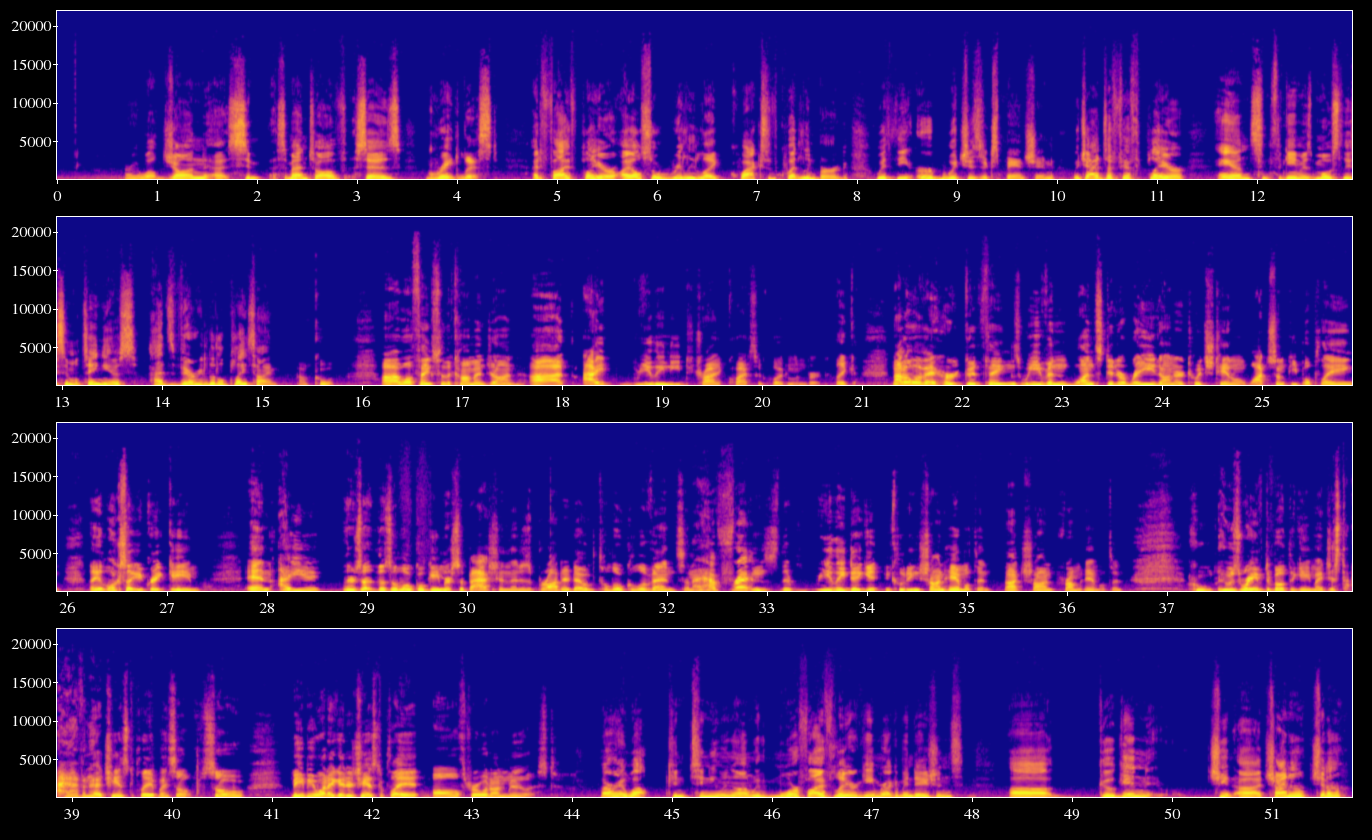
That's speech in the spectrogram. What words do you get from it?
All right, well, John uh, Sim- Simantov says, great list. At five player, I also really like Quacks of Quedlinburg with the Herb Witches expansion, which adds a fifth player, and since the game is mostly simultaneous, adds very little playtime. Oh, cool. Uh, well, thanks for the comment, John. Uh, I really need to try Quacks of Quedlinburg. Like, not only have I heard good things, we even once did a raid on our Twitch channel, watched some people playing. Like, it looks like a great game, and I there's a there's a local gamer Sebastian that has brought it out to local events, and I have friends that really dig it, including Sean Hamilton, not Sean from Hamilton, who who's raved about the game. I just I haven't had a chance to play it myself, so maybe when I get a chance to play it, I'll throw it on my list. All right, well, continuing on with more five player game recommendations. Uh, Gugin, China, uh, China, China?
